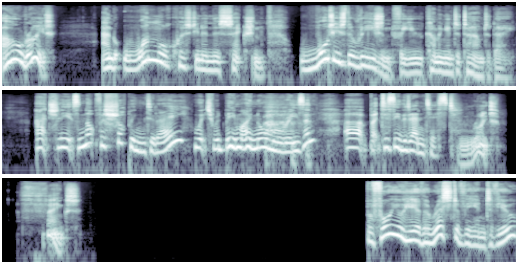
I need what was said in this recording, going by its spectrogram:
Oh, right. And one more question in this section. What is the reason for you coming into town today? Actually, it's not for shopping today, which would be my normal reason, uh, but to see the dentist. Right. Thanks. Before you hear the rest of the interview,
